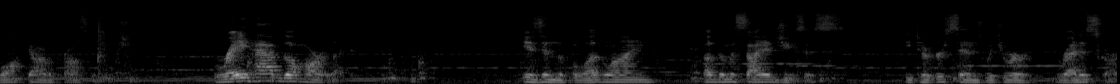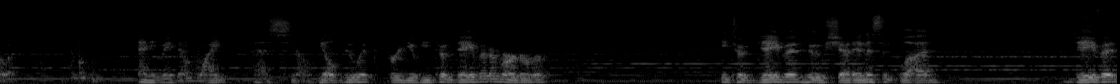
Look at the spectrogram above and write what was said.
walked out of prostitution. Rahab the harlot is in the bloodline of the Messiah Jesus. He took her sins, which were red as scarlet, and he made them white as snow. He'll do it for you. He took David, a murderer. He took David, who shed innocent blood. David,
